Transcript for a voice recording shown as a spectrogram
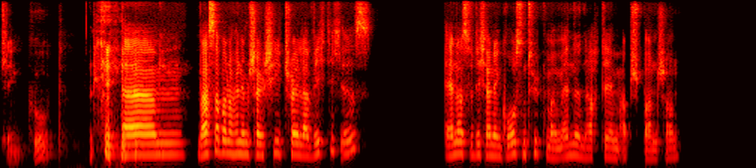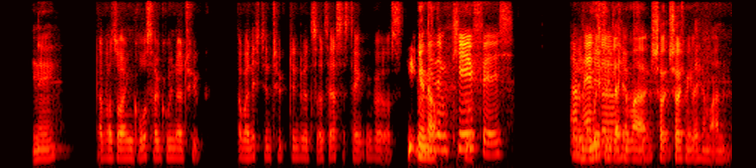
Klingt gut. ähm, was aber noch in dem Shang-Chi-Trailer wichtig ist, erinnerst du dich an den großen Typen am Ende nach dem Abspann schon? nee. Da war so ein großer grüner Typ. Aber nicht den Typ, den du jetzt als erstes denken würdest. In Genau. diesem Käfig. Am Ja, muss ich mir Ende. gleich noch mal, schau, schau ich mir gleich nochmal an.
